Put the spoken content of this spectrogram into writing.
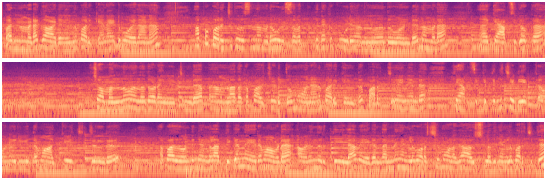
അപ്പോൾ അത് നമ്മുടെ ഗാർഡനിൽ നിന്ന് പറിക്കാനായിട്ട് പോയതാണ്. അപ്പോൾ കുറച്ച് ദിവസം നമ്മുടെ ഉത്സവത്തിനൊക്കെ കൂടി നടന്നതുകൊണ്ട് നമ്മുടെ ക്യാപ്സിക്കൊക്കെ ചുമന്ന് വന്ന് തുടങ്ങിയിട്ടുണ്ട്. അപ്പം നമ്മൾ അതൊക്കെ പറിച്ചെടുത്തു. മോനാണ് പറിക്കുന്നത്. പറിച്ചു കഴിഞ്ഞ് എന്റെ ക്യാപ്സിക്കത്തിന്റെ ചെടിയൊക്കെ അവൻ ഒരുവിധമാക്കി വെച്ചിട്ടുണ്ട്. അപ്പോൾ അതുകൊണ്ട് ഞങ്ങൾ അധികം നേരം അവിടെ അവനെ നിർത്തിയില്ല. വേഗം തന്നെ ഞങ്ങൾ കുറച്ച് മുളക് ആവശ്യമുള്ളത് ഞങ്ങൾ പറിച്ചിട്ട്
